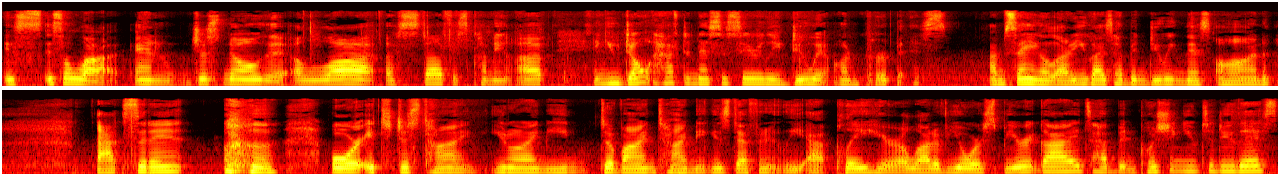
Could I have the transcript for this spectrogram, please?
it's it's a lot. And just know that a lot of stuff is coming up and you don't have to necessarily do it on purpose. I'm saying a lot of you guys have been doing this on accident or it's just time. You know what I mean? Divine timing is definitely at play here. A lot of your spirit guides have been pushing you to do this,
